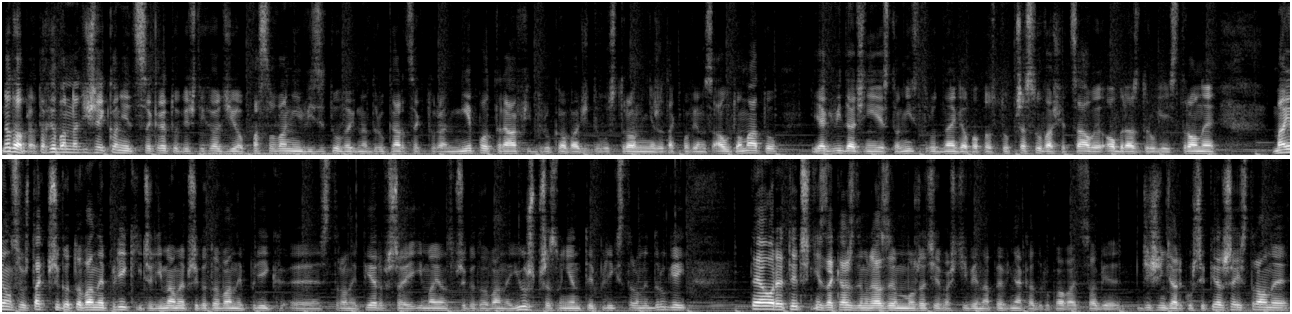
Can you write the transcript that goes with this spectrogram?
No dobra, to chyba na dzisiaj koniec sekretów, jeśli chodzi o pasowanie wizytówek na drukarce, która nie potrafi drukować dwustronnie, że tak powiem, z automatu. Jak widać, nie jest to nic trudnego, po prostu przesuwa się cały obraz drugiej strony. Mając już tak przygotowane pliki, czyli mamy przygotowany plik y, strony pierwszej i mając przygotowany już przesunięty plik strony drugiej, Teoretycznie za każdym razem możecie właściwie na pewniaka drukować sobie 10 arkuszy pierwszej strony,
